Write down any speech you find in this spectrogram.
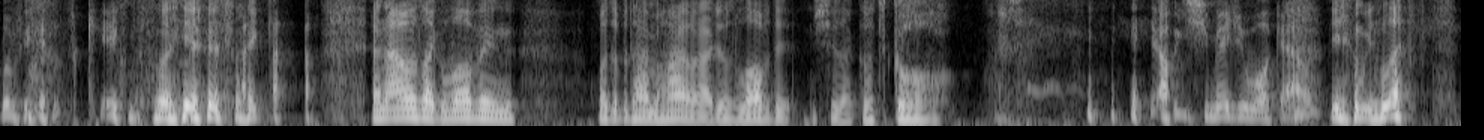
movie Escape. yeah, it's like, and I was like loving. Once upon a time in Highland, I just loved it. And she's like, "Let's go." oh, she made you walk out. Yeah, we left.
